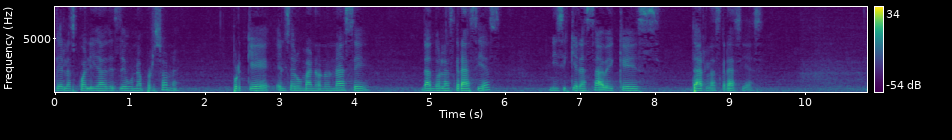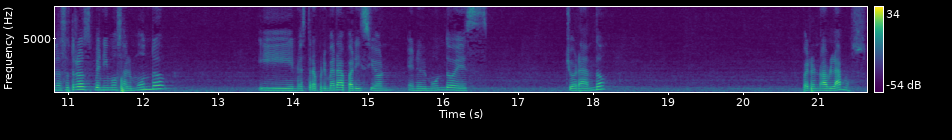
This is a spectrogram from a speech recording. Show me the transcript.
de las cualidades de una persona, porque el ser humano no nace dando las gracias, ni siquiera sabe qué es dar las gracias. Nosotros venimos al mundo y nuestra primera aparición en el mundo es llorando, pero no hablamos.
